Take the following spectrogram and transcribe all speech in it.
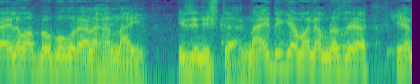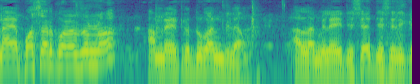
চাইলাম আপনার বগুড়া এলাকা নাই এই জিনিসটা। নাই দিকে মানে আমরা যে এখানে প্রচার করার জন্য আমরা একটা দোকান দিলাম। আল্লাহ মিলাই দিছে দিছে দিকে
